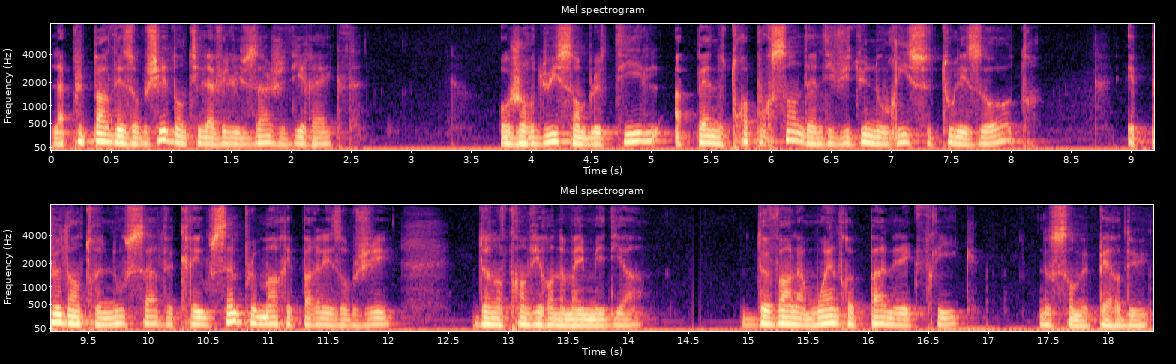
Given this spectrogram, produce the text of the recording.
la plupart des objets dont il avait l'usage direct. Aujourd'hui, semble-t-il, à peine 3% d'individus nourrissent tous les autres, et peu d'entre nous savent créer ou simplement réparer les objets de notre environnement immédiat. Devant la moindre panne électrique, nous sommes perdus.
